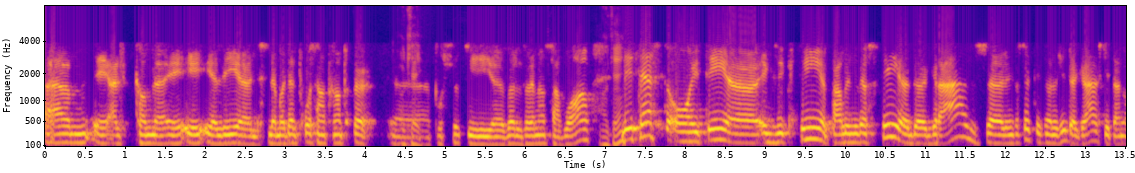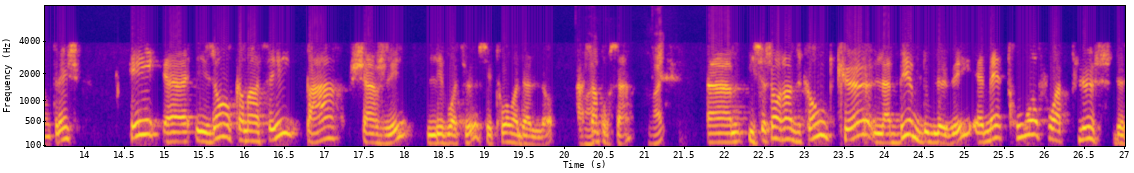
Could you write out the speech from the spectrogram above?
Euh, et elle, comme, et, elle est euh, c'est le modèle 330E euh, OK. pour ceux qui euh, veulent vraiment savoir. Les tests ont été euh, exécutés par l'université euh, de Graz, euh, l'université de technologie de Graz qui est en Autriche, et euh, ils ont commencé par charger les voitures, ces trois modèles-là, à Ouais. 100 Ouais. Euh, ils se sont rendus compte que la BMW émet trois fois plus de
